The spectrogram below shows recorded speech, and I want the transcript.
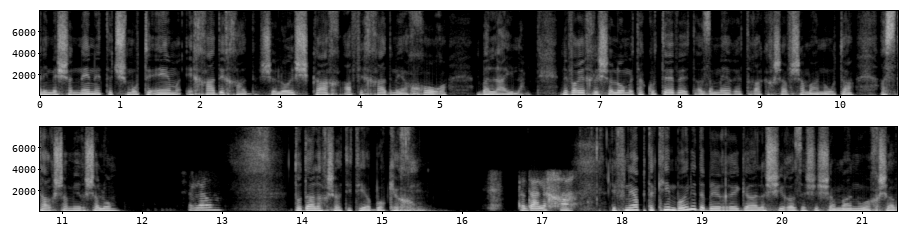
אני משננת את שמותיהם אחד-אחד, שלא אשכח אף אחד מאחור בלילה. נברך לשלום את הכותבת, הזמרת, רק עכשיו שמענו אותה, אסתר שמיר, שלום. שלום. תודה לך שאת איתי הבוקר. תודה לך. לפני הפתקים, בואי נדבר רגע על השיר הזה ששמענו עכשיו.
